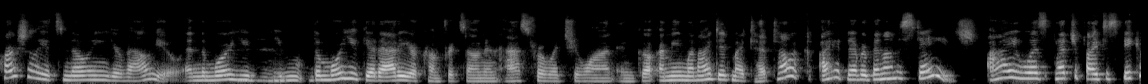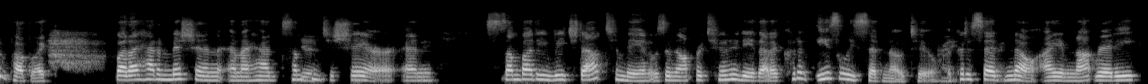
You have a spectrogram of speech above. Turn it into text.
partially it's knowing your value, and the more you, Mhm. you the more you get out of your comfort zone and ask for what you want and go. I mean, when I did my TED talk, I had never been on a stage. I was petrified to speak in public, but I had a mission and I had something Yeah. to share. And somebody reached out to me, and it was an opportunity that I could have easily said no to. I could have said, "No, I am not ready.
